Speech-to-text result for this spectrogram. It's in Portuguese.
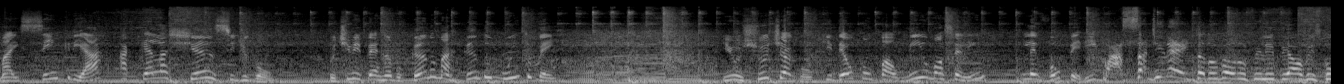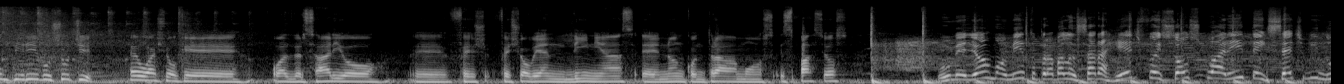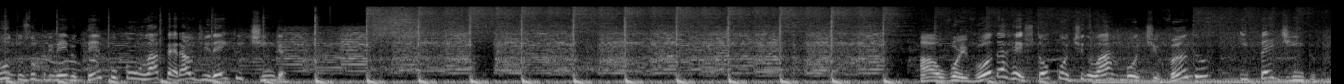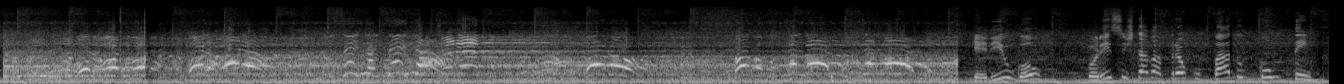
Mas sem criar aquela chance de gol. O time pernambucano marcando muito bem. E o chute a gol que deu com Palminho Mocelin levou perigo. Passa a direita do gol do Felipe Alves com perigo, chute. Eu acho que o adversário eh, fechou bem linhas, eh, não encontrávamos espaços. O melhor momento para balançar a rede foi só os 47 minutos do primeiro tempo com o lateral direito Tinga. Ao Voivoda restou continuar motivando e pedindo. Ora, ora, ora, ora, ora! Aceita, aceita! Vamos! Vamos, buscar gol, buscar gol! Queria o gol, por isso estava preocupado com o tempo.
